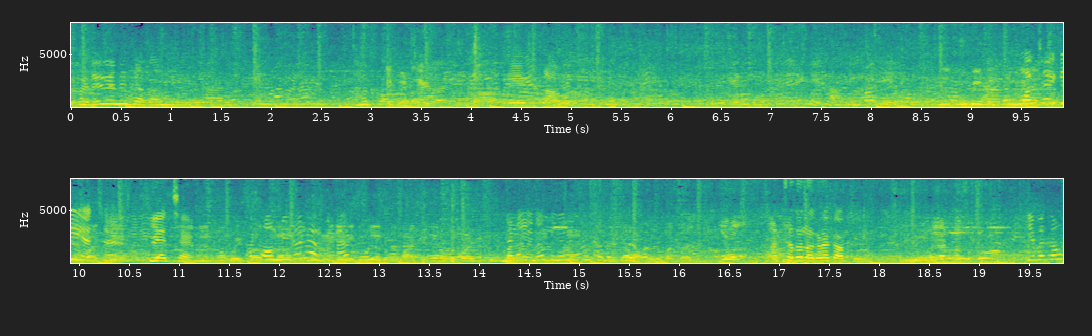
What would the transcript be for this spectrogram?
खड़े रहने जगह नहीं है यार। अच्छा है ये अच्छा है अच्छा है है है अच्छा अच्छा तो लग रहा है काफ़ी ये बताओ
